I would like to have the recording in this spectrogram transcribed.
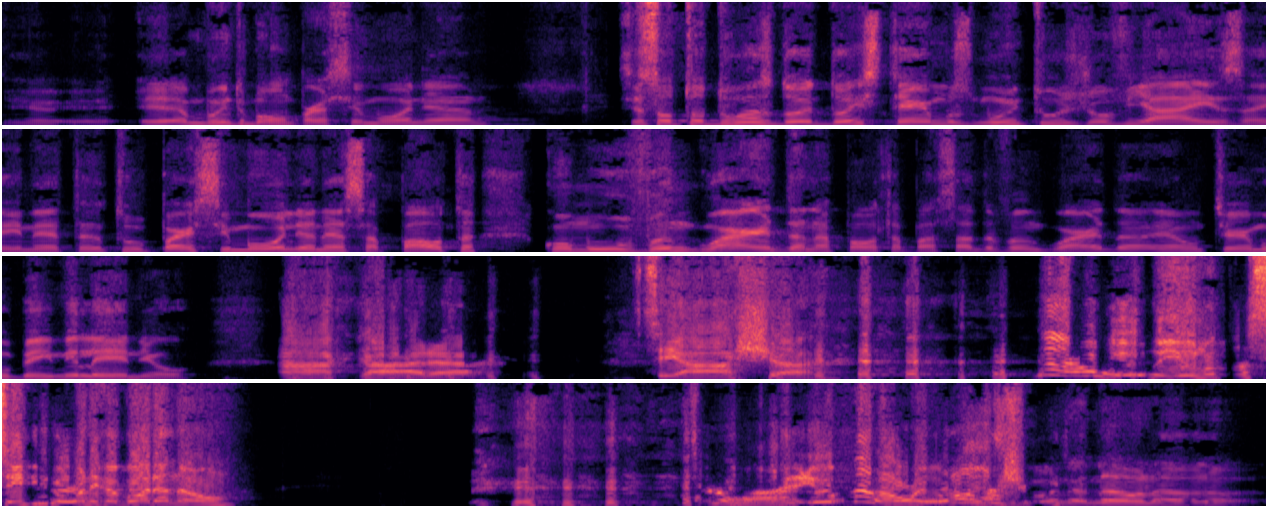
É, é, é, muito bom, parcimônia. Você soltou duas, dois, dois termos muito joviais aí, né? Tanto parcimônia nessa pauta, como o vanguarda na pauta passada. Vanguarda é um termo bem millennial. Ah, cara. Você acha? não, eu, eu não tô sendo irônico agora, não. Você não acha? Eu, não, eu não, acho. Não, não, não.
